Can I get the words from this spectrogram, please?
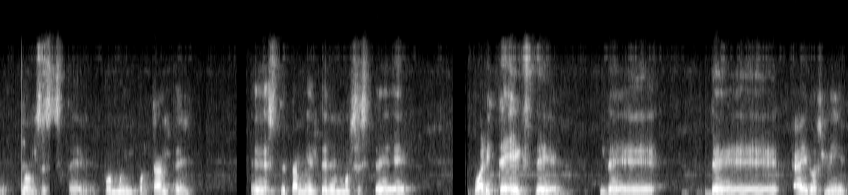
Entonces, este, fue muy importante. Este, también tenemos este, What It Takes de, de, de Aerosmith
